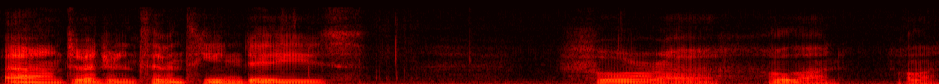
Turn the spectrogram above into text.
Um, 217 days for, uh, Hold on. Hold on.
